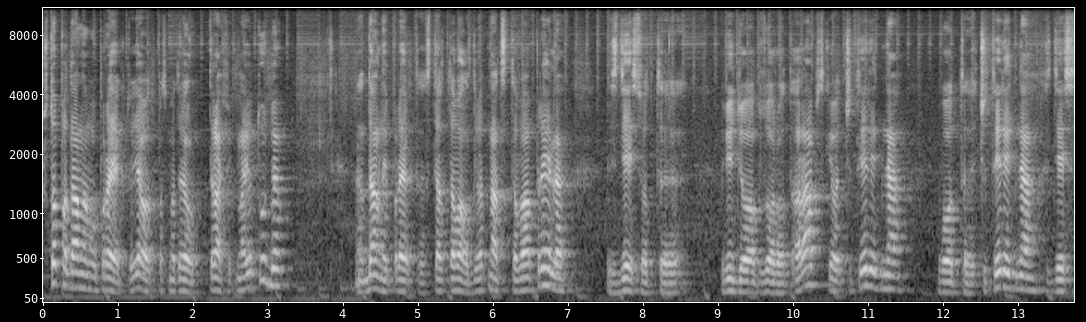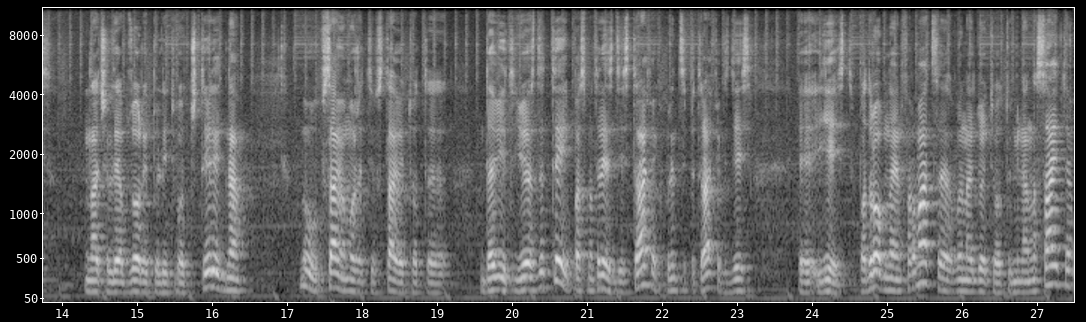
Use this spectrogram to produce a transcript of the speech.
Что по данному проекту? Я вот посмотрел трафик на ютубе. Данный проект стартовал 19 апреля. Здесь вот э, видеообзор вот арабский, вот 4 дня. Вот 4 э, дня здесь начали обзоры пилить вот 4 дня. Ну, сами можете вставить вот э, Давид USDT и посмотреть здесь трафик. В принципе, трафик здесь есть. Подробная информация вы найдете вот у меня на сайте.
